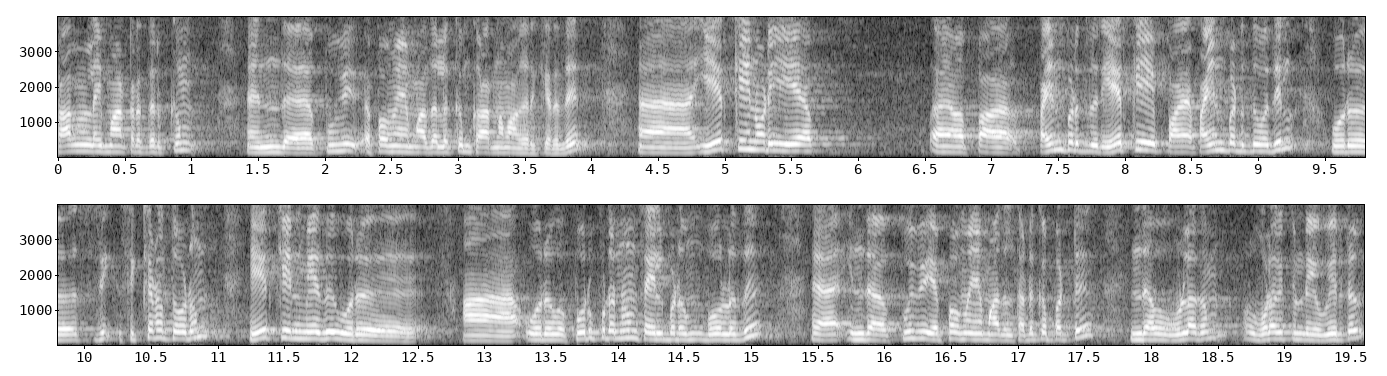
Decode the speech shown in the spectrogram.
காலநிலை மாற்றத்திற்கும் இந்த புவி வெப்பமயமாதலுக்கும் காரணமாக இருக்கிறது. இயற்கையினுடைய பயன்படுத்துவது இயற்கையை ப பயன்படுத்துவதில் ஒரு சி சிக்கனத்தோடும் இயற்கையின் மீது ஒரு ஒரு பொறுப்புடனும் செயல்படும் பொழுது இந்த புவி வெப்பமயமாதல் தடுக்கப்பட்டு இந்த உலகம் உலகத்தினுடைய உயிர்கள்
